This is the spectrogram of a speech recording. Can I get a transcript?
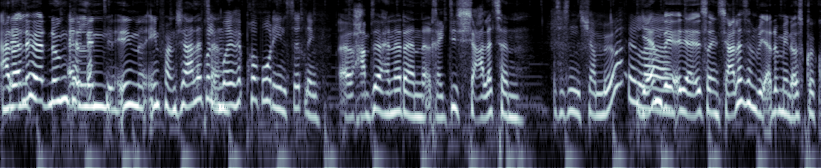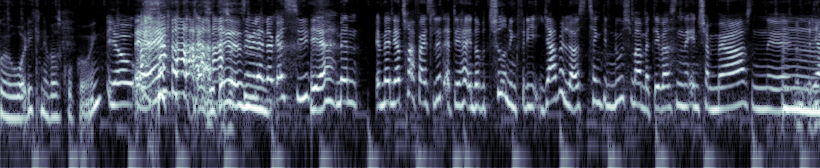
Har du aldrig hørt nogen det kalde en, en, en for en Prøv, charlatan? må jeg prøve at bruge det i en sætning? Øh, ham der, han er da en rigtig charlatan. Altså sådan en charmeur, eller? Jamen, det, ja, altså en charlatan vil jeg da men også godt kunne have hurtigt knipper og skrue på, ikke? Jo, Ja, ikke? altså, det, er det vil jeg sådan- nok også sige. Ja. Men, men jeg tror faktisk lidt, at det har ændret betydning, fordi jeg ville også tænke det nu som om, at det var sådan en charmeur. Sådan, øh, Mm. Er, det ja.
